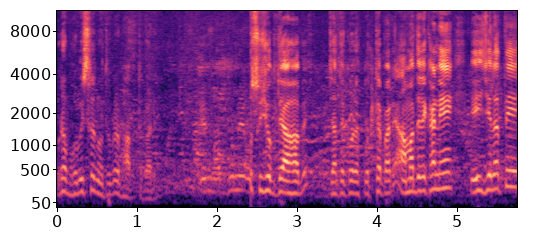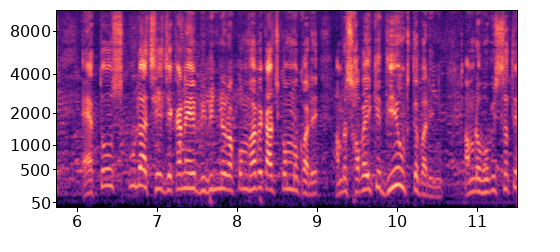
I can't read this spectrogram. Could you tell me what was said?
ওরা ভবিষ্যতে নতুন করে ভাবতে পারে। সুযোগ দেওয়া হবে যাতে করে করতে পারে। আমাদের এখানে এই জেলাতে এত স্কুল আছে যেখানে বিভিন্ন রকমভাবে কাজকর্ম করে, আমরা সবাইকে দিয়ে উঠতে পারিনি। আমরা ভবিষ্যতে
